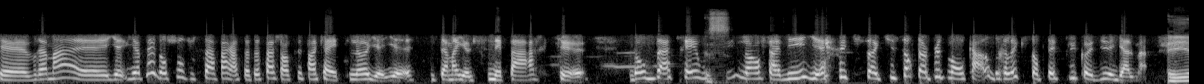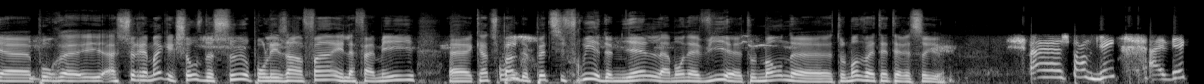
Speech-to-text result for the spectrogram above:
euh, vraiment, euh, il y, a, il y a plein d'autres choses aussi à faire à cette stage. En tant qu'à être là, y a, il y a- il y a le cinéparc, euh, d'autres attraits aussi, là, en famille, qui, sortent un peu de mon cadre, là, qui sont peut-être plus connus également. Et euh, pour euh, assurément quelque chose de sûr pour les enfants et la famille. Euh, quand tu parles Oui. de petits fruits et de miel, à mon avis, euh, tout le monde, euh, tout le monde va être intéressé. Euh, je pense bien. Avec,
